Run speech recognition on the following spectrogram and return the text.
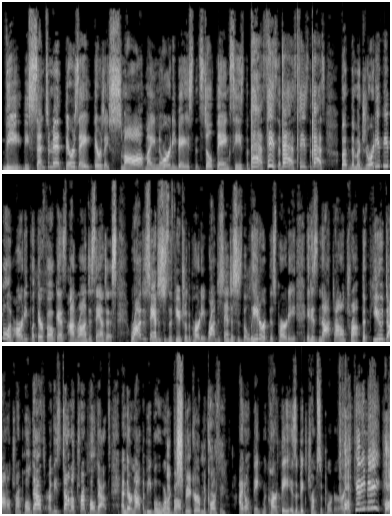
the the sentiment there is a there is a small minority base that still thinks he's the best he's the best he's the best. But the majority of people have already put their focus on Ron DeSantis. Ron DeSantis is the future of the party. Ron DeSantis is the leader of this party. It is not Donald Trump. The few Donald Trump holdouts are these Donald Trump holdouts and they're not the people who are like the speaker McCarthy? I don't think McCarthy is a big Trump supporter are you kidding me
